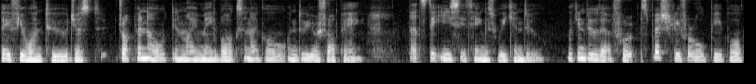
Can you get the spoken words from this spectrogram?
if you want to, just drop a note in my mailbox and I go and do your shopping. That's the easy things we can do. We can do that for, especially for old people,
